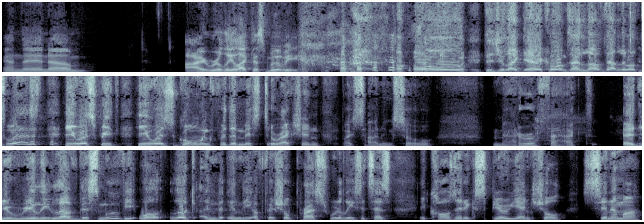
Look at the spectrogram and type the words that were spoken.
and then um, I really like this movie. oh, did you like Eric Holmes? I love that little twist. He was pre- he was going for the misdirection by sounding so matter of fact. And you really love this movie. Well, look in the in the official press release, it says it calls it experiential cinema.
